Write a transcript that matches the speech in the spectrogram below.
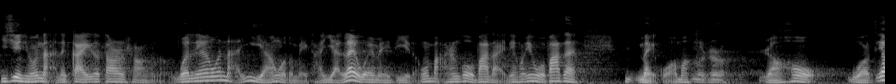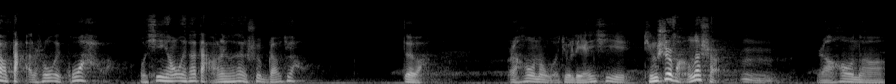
一进去，我奶奶盖一个单儿上头呢，我连我奶奶一眼我都没看，眼泪我也没滴的，我马上给我爸打一电话，因为我爸在美国嘛，我知道。然后我要打的时候我给挂了，我心想我给他打完了以后他也睡不着觉，对吧？然后呢，我就联系停尸房的事儿，嗯然后呢，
